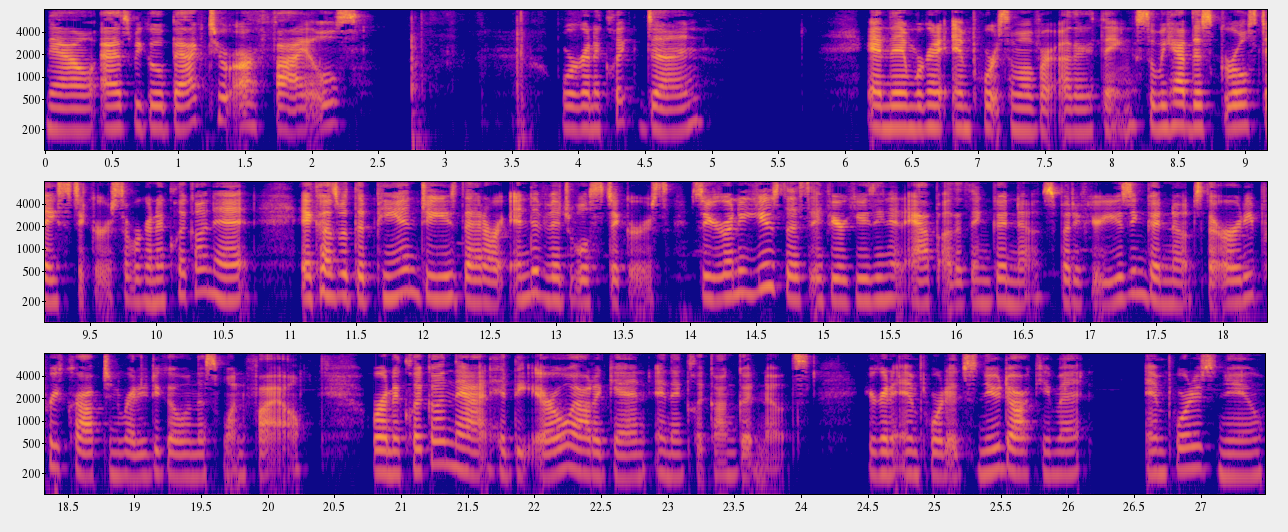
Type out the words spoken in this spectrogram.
Now, as we go back to our files, we're going to click Done and then we're going to import some of our other things. So we have this Girls Day sticker, so we're going to click on it. It comes with the PNGs that are individual stickers. So you're going to use this if you're using an app other than GoodNotes, but if you're using GoodNotes, they're already pre-cropped and ready to go in this one file. We're going to click on that, hit the arrow out again, and then click on GoodNotes. You're going to import its new document, import as new,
